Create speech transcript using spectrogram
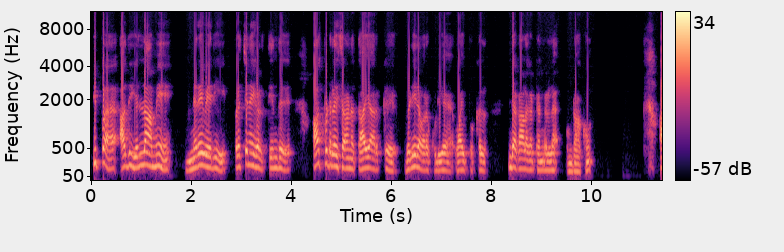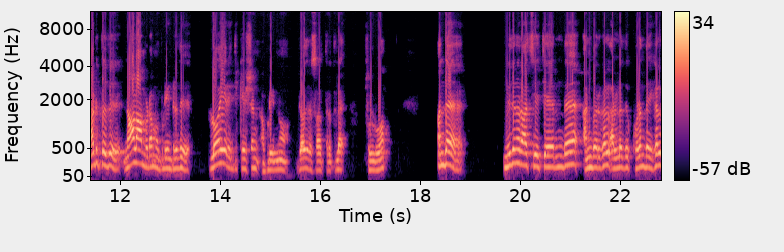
இப்ப அது எல்லாமே நிறைவேறி பிரச்சனைகள் தீர்ந்து ஹாஸ்பிட்டலைஸ் ஆன தாயாருக்கு வெளியில வரக்கூடிய வாய்ப்புகள் இந்த காலகட்டங்கள்ல உண்டாகும். அடுத்தது நாலாம் இடம் அப்படின்றது லோயர் எஜுகேஷன் அப்படின்னும் ஜோதிட சாஸ்திரத்துல சொல்லுவோம். அந்த மிதுன ராசியை சேர்ந்த அன்பர்கள் அல்லது குழந்தைகள்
